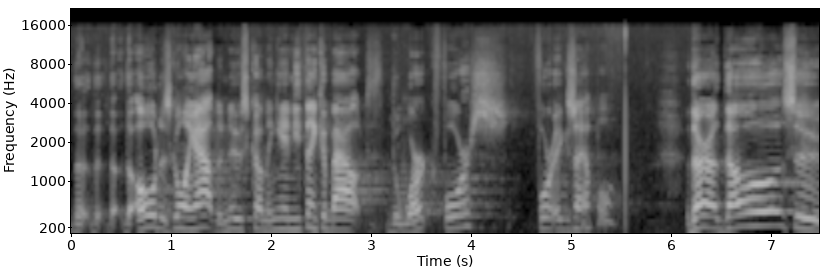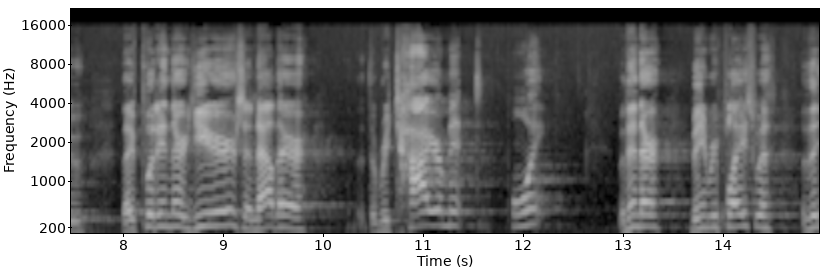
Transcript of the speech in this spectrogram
The, the, the old is going out, the new is coming in. You think about the workforce, for example. There are those who They've put in their years and now they're at the retirement point. But then they're being replaced with the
